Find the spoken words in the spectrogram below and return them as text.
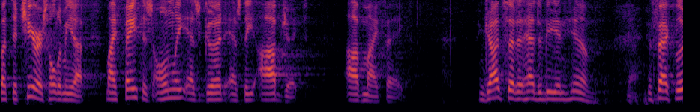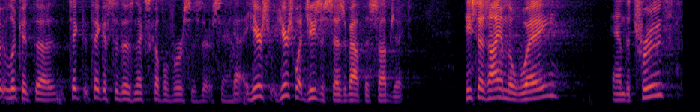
but the chair is holding me up. My faith is only as good as the object of my faith. And God said it had to be in Him. Yeah. In fact, look, look at the, take, take us to those next couple verses there, Sam. Yeah, here's, here's what Jesus says about this subject. He says, I am the way and the truth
